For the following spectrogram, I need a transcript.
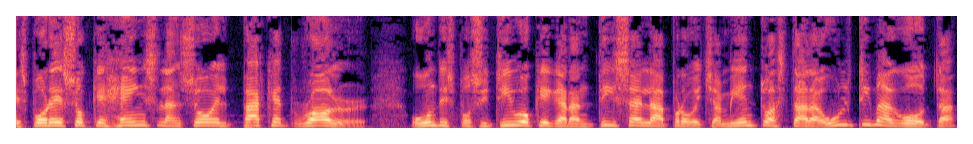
Es por eso que Heinz lanzó el Packet Roller, un dispositivo que garantiza el aprovechamiento hasta la última gota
